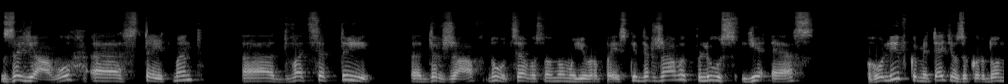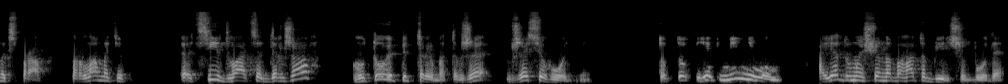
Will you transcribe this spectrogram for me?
заяву е, стейтмент е, 20 держав. Ну це в основному європейські держави, плюс ЄС, голів комітетів закордонних справ парламентів. Е, Ці 20 держав готові підтримати вже, вже сьогодні. Тобто, як мінімум, а я думаю, що набагато більше буде.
